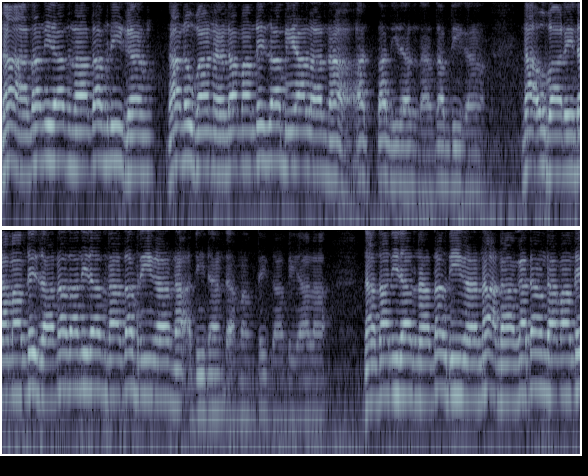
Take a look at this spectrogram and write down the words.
နာသနိဒသနာသပ္တိကံနာနုဘာနံဓမ္မံဒိသဘေယလာနာအသနိဒသနာသပ္တိကံနာဥပါရိဓမ္မံဒိသနာသနိဒသနာသပ္တိကံနာအတိတံဓမ္မံဒိသဘေယလာနာသနိဒသနာသဗ္ဗတိကနာအနာဂတံဓမ္မံဒိ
